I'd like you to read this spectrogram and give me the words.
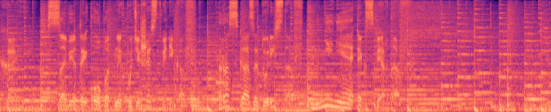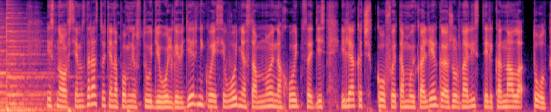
Отдыхай. Советы опытных путешественников, рассказы туристов, мнения экспертов. И снова всем здравствуйте. Напомню, в студии Ольга Ведерникова. И сегодня со мной находится здесь Илья Кочетков. Это мой коллега, журналист телеканала «Толк».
